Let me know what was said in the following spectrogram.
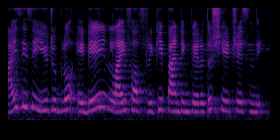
ఐసీసీ యూట్యూబ్లో a day in life of Ricky Ponting పేరుతో షేర్ చేసింది.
